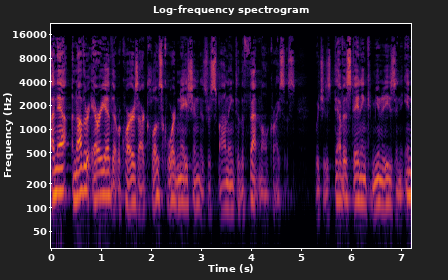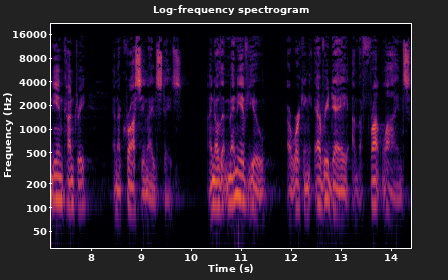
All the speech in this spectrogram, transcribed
Another area that requires our close coordination is responding to the fentanyl crisis, which is devastating communities in Indian country and across the United States. I know that many of you are working every day on the front lines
